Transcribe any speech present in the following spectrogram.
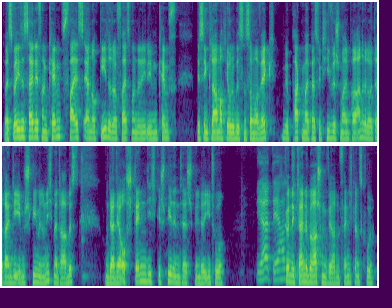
Weil es wäre diese Seite von Kempf, falls er noch geht oder falls man dann eben Kempf ein bisschen klar macht, ja, du bist im Sommer weg. Wir packen mal perspektivisch mal ein paar andere Leute rein, die eben spielen, wenn du nicht mehr da bist. Und der hat ja auch ständig gespielt in den Testspielen, der Ito. Ja, der hat. Könnte eine kleine Überraschung werden, fände ich ganz cool.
